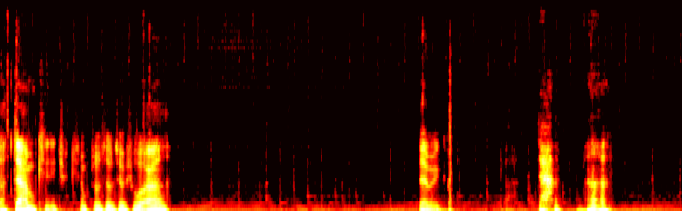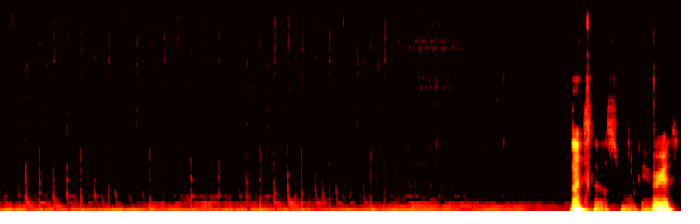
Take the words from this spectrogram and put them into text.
God damn, can you, can you what, uh? There we go. God Damn, man. Nice little small areas.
